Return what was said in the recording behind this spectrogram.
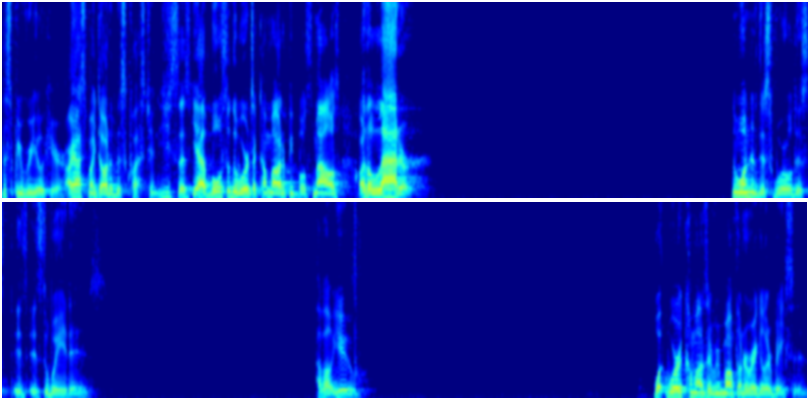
Let's be real here. I asked my daughter this question. She says, Yeah, most of the words that come out of people's mouths are the latter. No wonder this world is, is, is the way it is. How about you? What word comes out every month on a regular basis?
